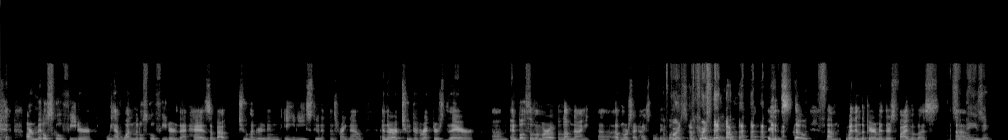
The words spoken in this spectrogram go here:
our middle school feeder, we have one middle school feeder that has about 280 students right now, and there are two directors there um, and both of them are alumni uh, of Northside High School. They of both, course, of course they are. and so um, within the pyramid, there's five of us. That's um, amazing.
